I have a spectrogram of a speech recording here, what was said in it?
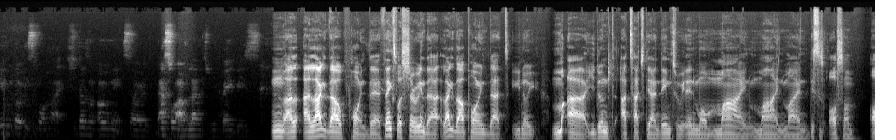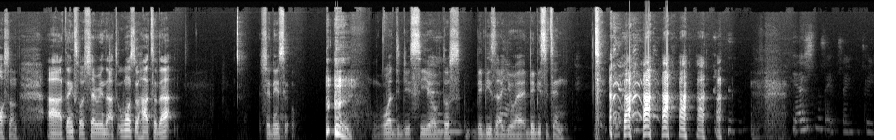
even though it's for her, she doesn't own it. So that's what I've learned with babies. Mm, I, I like that point there. Thanks for sharing that. I like that point that you know uh, you don't attach their name to it anymore. Mine, mine, mine. This is awesome, awesome. Uh, thanks for sharing that. Who wants to add to that? Shanice, what did you see of those babies that you were babysitting? Yeah, I was just gonna say the same thing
